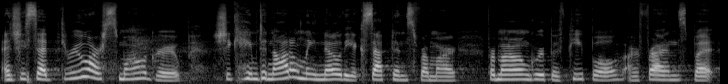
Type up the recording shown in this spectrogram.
And she said, through our small group, she came to not only know the acceptance from our, from our own group of people, our friends, but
